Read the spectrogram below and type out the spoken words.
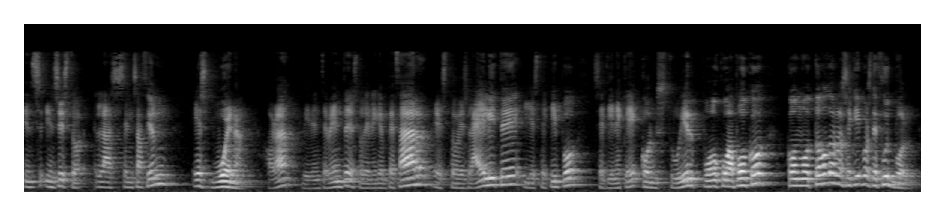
insisto, la sensación es buena. Ahora, evidentemente, esto tiene que empezar, esto es la élite y este equipo se tiene que construir poco a poco, como todos los equipos de fútbol,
